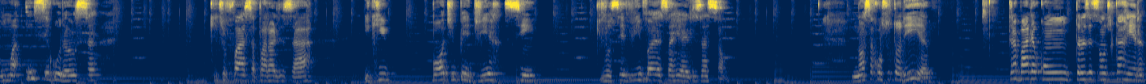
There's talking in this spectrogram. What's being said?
uma insegurança que te faça paralisar e que pode impedir, sim, que você viva essa realização. Nossa consultoria trabalha com transição de carreira.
